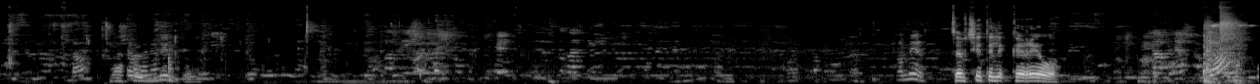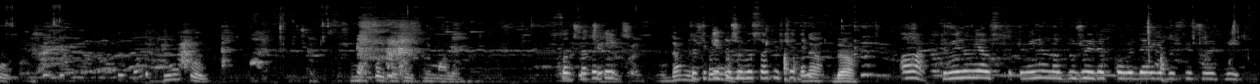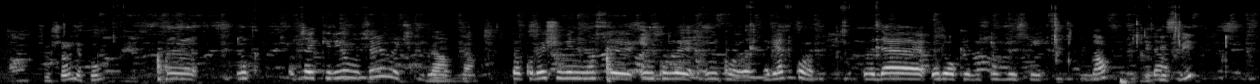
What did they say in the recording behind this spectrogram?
Я. Амір, Це вчитель Кирило. Да? Що ми тільки тут. Стоп, це такий, Да, це такий дуже високий вчитель? Да. Да. А, то він у мене, то він у нас дуже рідко веде, я досліджую світ. Що, що, яку? Е, Ну, к- оцей Кирил Васильович, Да, да. то коротше він у нас е, інколи, інколи рідко веде уроки, я досліджую світ. Да? Який світ?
